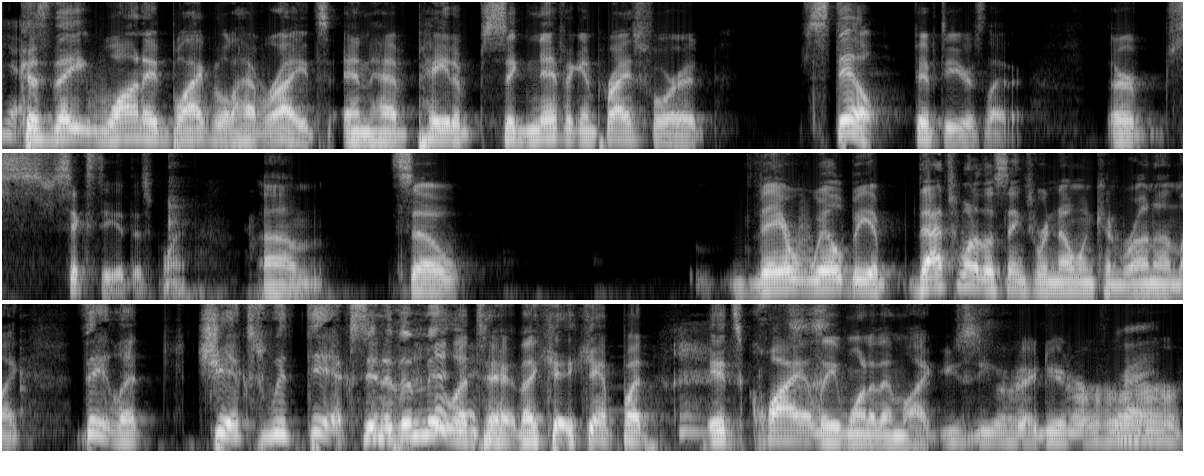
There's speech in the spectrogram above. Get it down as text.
Because they wanted black people to have rights and have paid a significant price for it still 50 years later or 60 at this point. Um, so there will be a that's one of those things where no one can run on like they let chicks with dicks into the military like it can't but it's quietly one of them like you see what I did Right.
